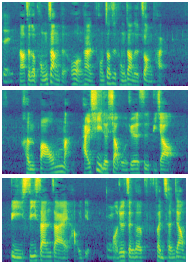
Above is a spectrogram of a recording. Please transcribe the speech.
对，然后整个膨胀的，哦，你看膨这是膨胀的状态很饱满，排气的效果我觉得是比较比 C 三再好一点。对，哦，就是整个粉尘这样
